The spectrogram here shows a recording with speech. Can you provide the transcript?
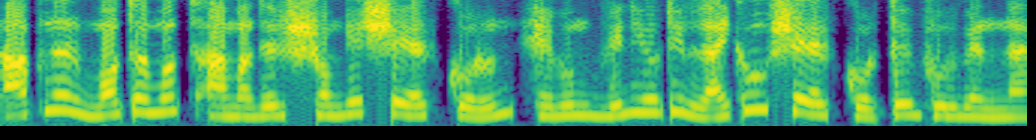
আপনার মতামত আমাদের সঙ্গে শেয়ার করুন এবং ভিডিওটি লাইকও শেয়ার করতে ভুলবেন না।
